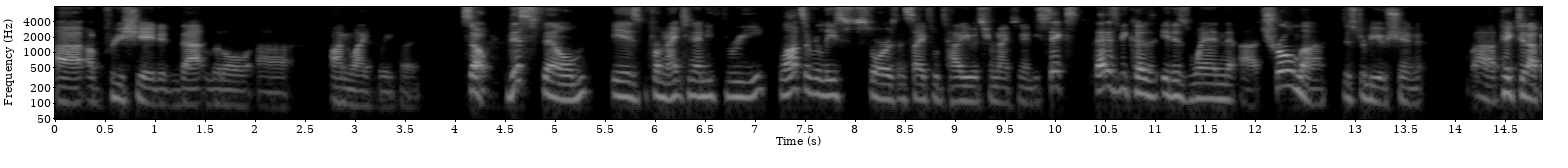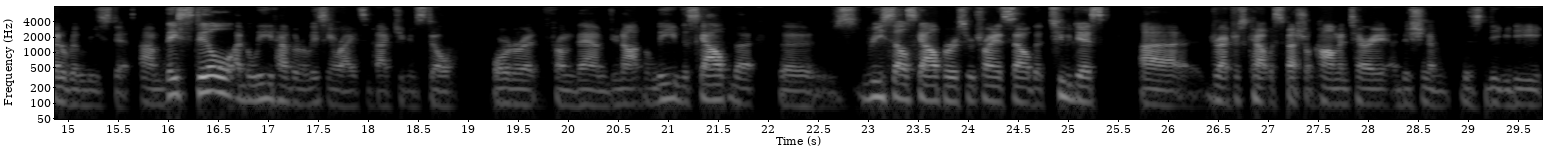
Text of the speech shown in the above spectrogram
uh, appreciated that little uh, unlikelihood. So this film is from 1993. Lots of release stores and sites will tell you it's from 1996. That is because it is when uh, Troma distribution uh, picked it up and released it. Um, they still, I believe, have the releasing rights. In fact, you can still order it from them. Do not believe the scalp, the the resell scalpers who are trying to sell the two disc uh, director's cut with special commentary edition of this DVD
